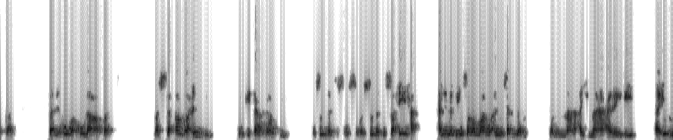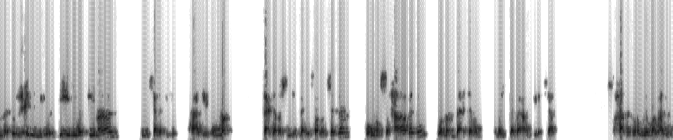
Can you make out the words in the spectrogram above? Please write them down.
أفكاره. بل هو خلاصة ما استقر عندي من كتاب ربي وسنة السنة الصحيحة عن النبي صلى الله عليه وسلم ومما أجمع عليه أئمة العلم والدين والإيمان من سلف هذه الأمة بعد رسول الله صلى الله عليه وسلم وهم الصحابة ومن بعدهم ومن اتبعهم في إحسان الصحابة رضي الله عنهم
